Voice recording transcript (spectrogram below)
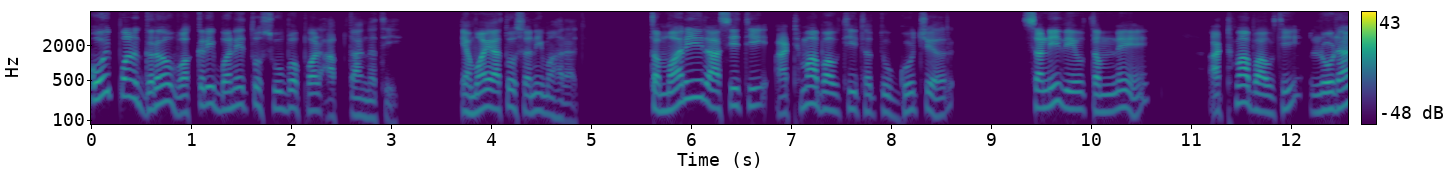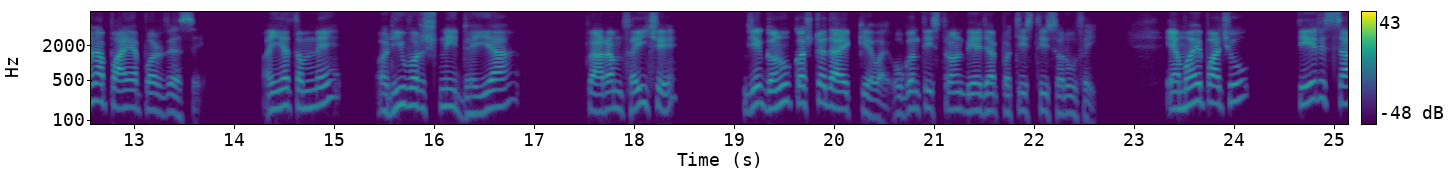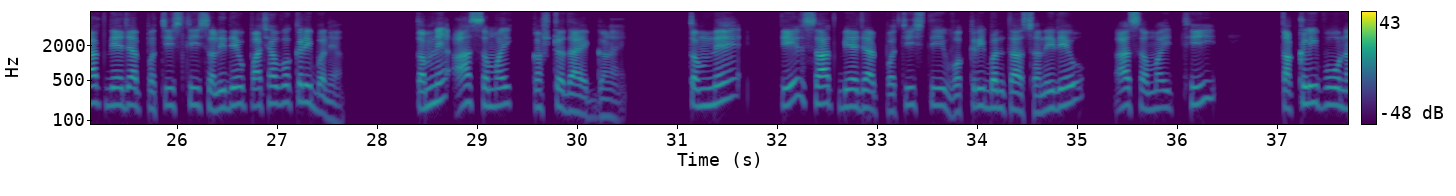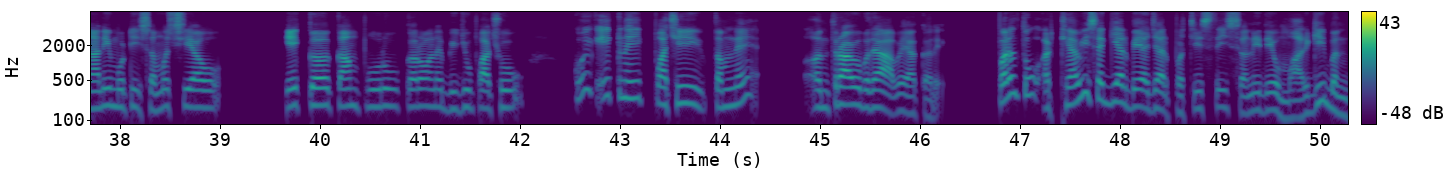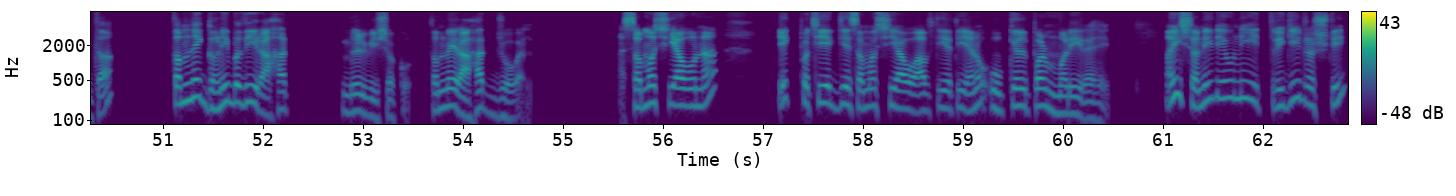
કોઈ પણ ગ્રહ વક્રી બને તો શુભ ફળ આપતા નથી. એમાંય આ તો શનિ મહારાજ. તમારી રાશિથી આઠમા ભાવથી થતું ગોચર શનિદેવ તમને આઠમા ભાવથી લોઢાના પાયા પર રહેશે. અહીંયા તમને અઢી વર્ષની ધૈયા પ્રારંભ થઈ છે, જે ઘણું કષ્ટદાયક કહેવાય. ઓગણત્રીસ ત્રણ બે હજાર પચીસથી શરૂ થઈ. એમાંય પાછું તેર સાત બે હજાર પચીસથી શનિદેવ પાછા વકરી બન્યા. તમને આ સમય કષ્ટદાયક ગણાય. તમને તેર સાત બે હજાર પચીસથી વકરી બનતા શનિદેવ આ સમયથી તકલીફો, નાની મોટી સમસ્યાઓ એક કામ પૂરું કરો અને બીજું પાછું કોઈક એક ને એક પાછી તમને અંતરાયો બધા આવ્યા કરે. પરંતુ અઠ્યાવીસ અગિયાર બે હજાર પચીસથી શનિદેવ માર્ગી બનતા તમને ઘણી બધી રાહત મેળવી શકો, તમને રાહત જોવાય સમસ્યાઓના એક પછી એક જે સમસ્યાઓ આવતી હતી એનો ઉકેલ પણ મળી રહે. અહીં શનિદેવની ત્રીજી દ્રષ્ટિ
